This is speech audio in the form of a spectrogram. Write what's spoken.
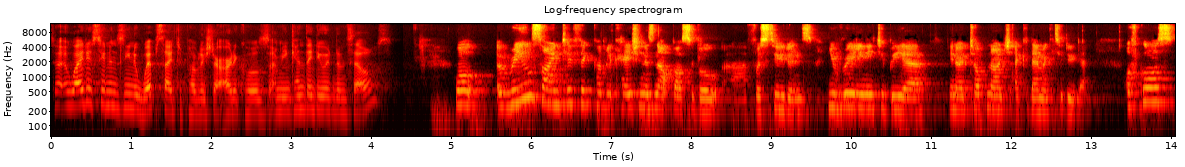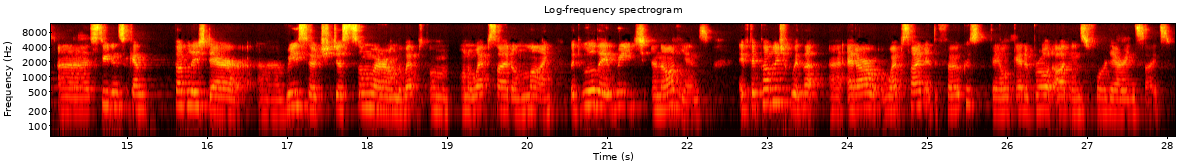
So why do students need a website to publish their articles? I mean, can't they do it themselves? Well, a real scientific publication is not possible uh, for students. You really need to be a you know, top-notch academic to do that. Of course, uh, students can publish their uh, research just somewhere on, the web, on, on a website online, but will they reach an audience? If they publish with, uh, at our website, at The Focus, they'll get a broad audience for their insights.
